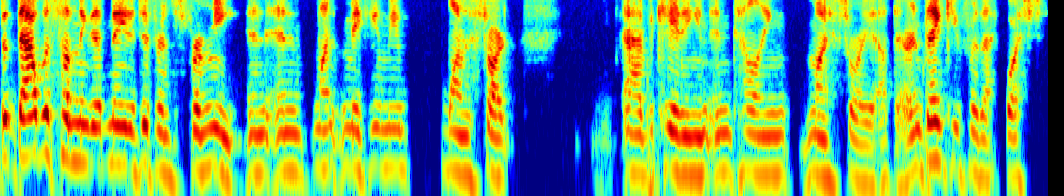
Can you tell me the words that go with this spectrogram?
th- that was something that made a difference for me and, and making me want to start advocating and, and telling my story out there. And thank you for that question.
